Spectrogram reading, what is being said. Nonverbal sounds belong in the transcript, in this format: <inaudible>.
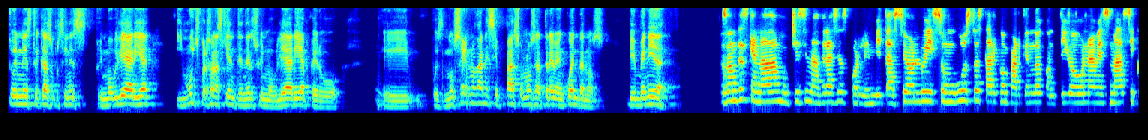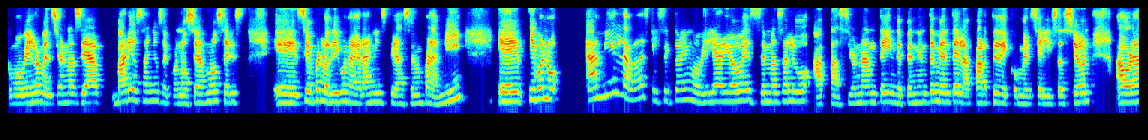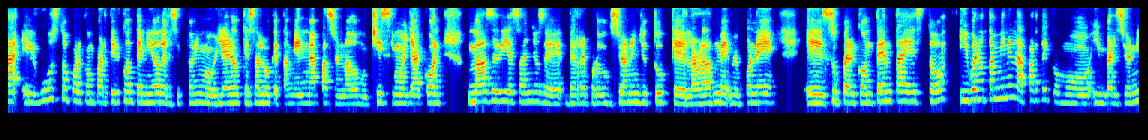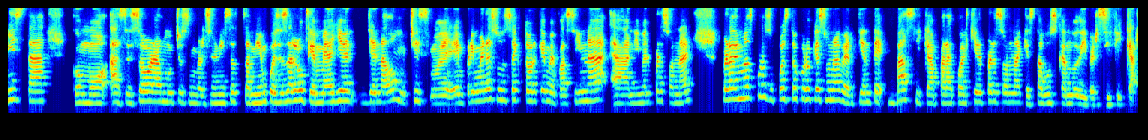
tú en este caso pues tienes tu inmobiliaria y muchas personas quieren tener su inmobiliaria, pero pues no sé, no dan ese paso, no se atreven. Cuéntanos. Bienvenida. Pues antes que nada, muchísimas gracias por la invitación, Luis. Un gusto estar compartiendo contigo una vez más y como bien lo mencionas, ya varios años de conocernos, eres, eh, siempre lo digo, una gran inspiración para mí. Eh, y bueno, a mí la verdad es que el sector inmobiliario es más algo apasionante, independientemente de la parte de comercialización. Ahora, el gusto por compartir contenido del sector inmobiliario, que es algo que también me ha apasionado muchísimo, ya con más de 10 años de, reproducción en YouTube, que la verdad me, pone eh, súper contenta esto. Y bueno, también en la parte como inversionista, como asesora, muchos inversionistas también, pues es algo que me ha llenado muchísimo. En primer es un sector que me fascina a nivel personal, pero además, por supuesto, creo que es una vertiente básica para cualquier persona que está buscando diversificar.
